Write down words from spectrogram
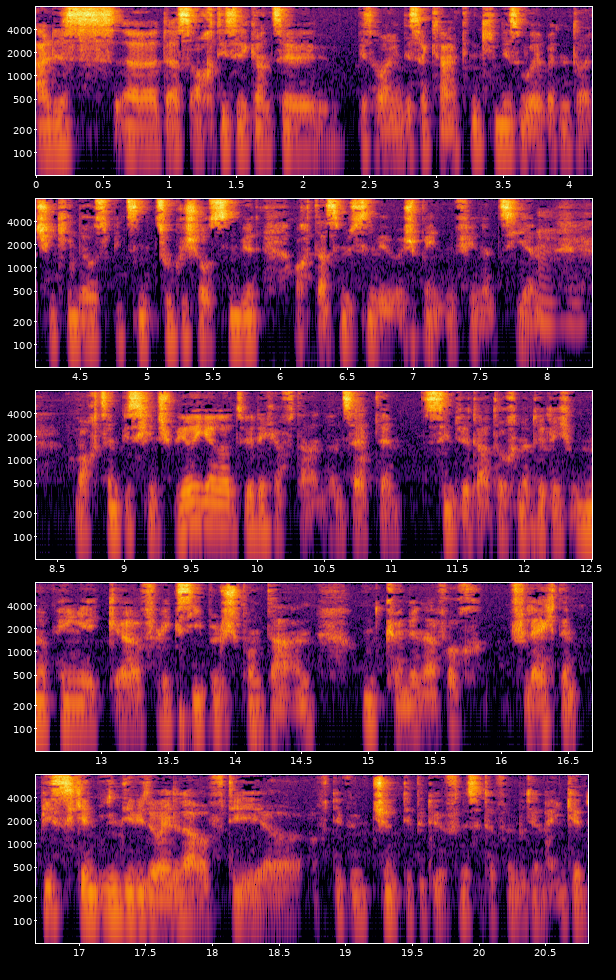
alles, äh, dass auch diese ganze Betreuung des erkrankten Kindes, wo ja bei den deutschen Kinderhospizen zugeschossen wird, auch das müssen wir über Spenden finanzieren. Mhm. Macht es ein bisschen schwieriger natürlich. Auf der anderen Seite sind wir dadurch natürlich unabhängig, äh, flexibel, spontan und können einfach vielleicht ein bisschen individueller auf die, äh, auf die Wünsche und die Bedürfnisse der Familien eingehen,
